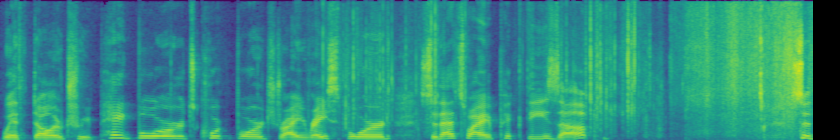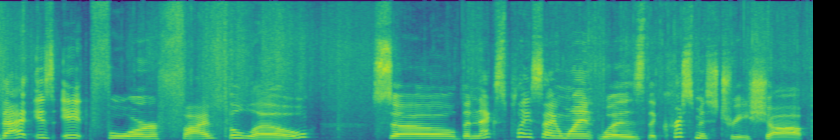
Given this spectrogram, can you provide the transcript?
with Dollar Tree pegboards, cork boards, dry erase board. So that's why I picked these up. So that is it for Five Below. So the next place I went was the Christmas Tree Shoppe.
